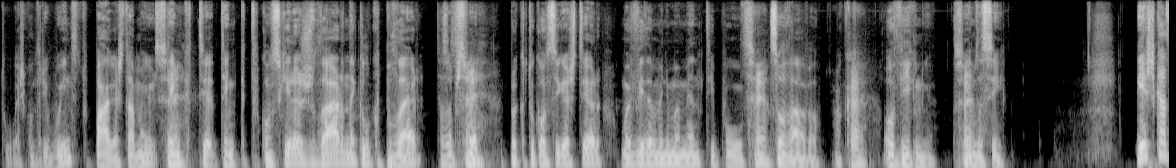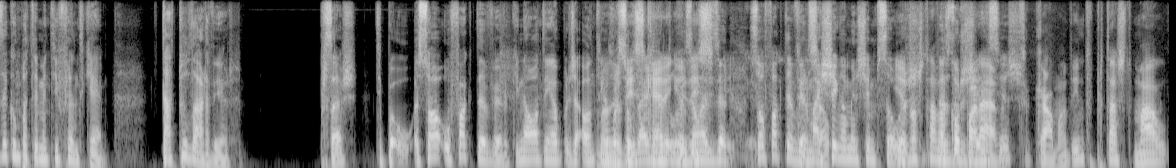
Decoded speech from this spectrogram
tu és contribuinte, tu pagas também, Sim. tem que, ter- tem que te conseguir ajudar naquilo que puder, estás a perceber? sim, Para que tu consigas ter uma vida minimamente tipo sim, saudável ok, ou digna, digamos assim. E este caso é completamente diferente, que é, está tudo a arder. Percebes? Tipo, só o facto de haver, que ainda ontem, já, ontem apareceu um disse gajo na a dizer, só o facto de haver mais Atenção, 100 ou menos 100 pessoas eu não estava a comparar, urgências, calma, interpretaste mal,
